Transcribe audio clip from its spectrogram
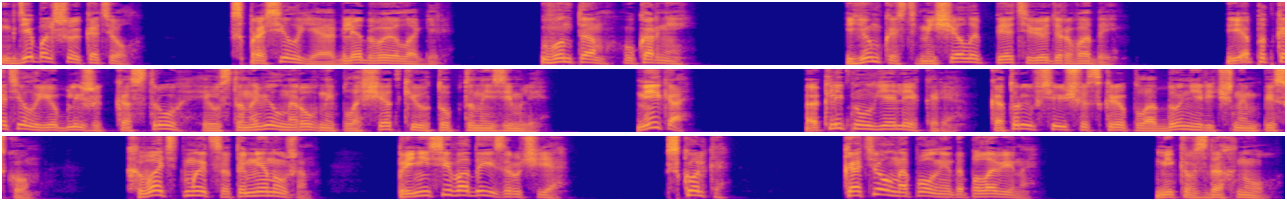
где большой котел? — спросил я, оглядывая лагерь. «Вон там, у корней». Емкость вмещала пять ведер воды. Я подкатил ее ближе к костру и установил на ровной площадке утоптанной земли. «Мика!» — окликнул я лекаря, который все еще скреб ладони речным песком. «Хватит мыться, ты мне нужен. Принеси воды из ручья». «Сколько?» «Котел наполни до половины». Мика вздохнул,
